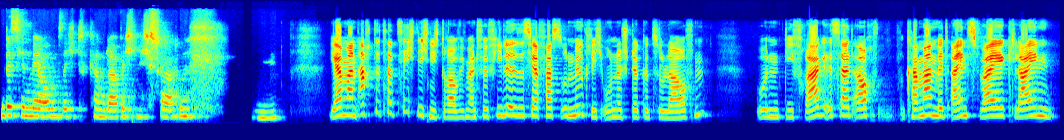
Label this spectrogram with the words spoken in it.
ein bisschen mehr Umsicht kann, glaube ich, nicht schaden. Mhm. Ja, man achtet tatsächlich nicht drauf. Ich meine, für viele ist es ja fast unmöglich, ohne Stöcke zu laufen. Und die Frage ist halt auch, kann man mit ein, zwei kleinen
